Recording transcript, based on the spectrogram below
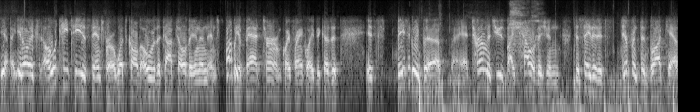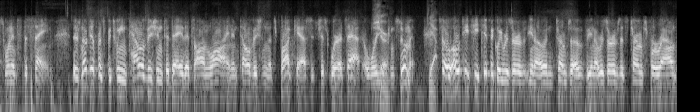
Yeah, you know, it's OTT stands for what's called over-the-top television, and, and it's probably a bad term, quite frankly, because it it's basically a, a term that's used by television to say that it's different than broadcast when it's the same there's no difference between television today that's online and television that's broadcast. It's just where it's at or where sure. you consume it. Yeah. So OTT typically reserves, you know, in terms of, you know, reserves its terms for around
